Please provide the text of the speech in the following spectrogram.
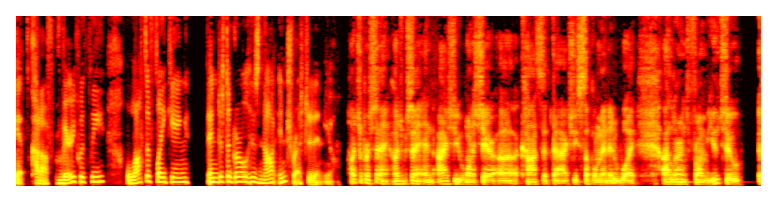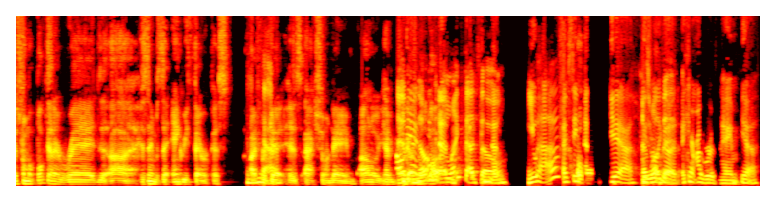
gets cut off very quickly lots of flaking and just a girl who's not interested in you. 100%. 100%. And I actually want to share a concept that actually supplemented what I learned from you two it's from a book that I read. Uh, his name is The Angry Therapist. I yeah. forget his actual name. I don't know. Have, okay, no, I like that though. You have? I've seen oh. Yeah, he's really good. It. I can't remember his name. Yeah.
